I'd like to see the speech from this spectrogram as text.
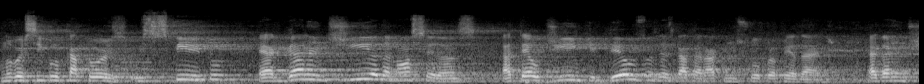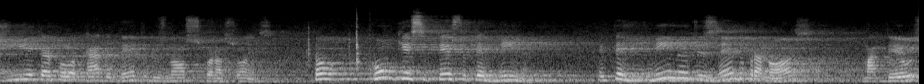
no versículo 14: o Espírito é a garantia da nossa herança, até o dia em que Deus nos resgatará com sua propriedade. É a garantia que é colocada dentro dos nossos corações. Então, como que esse texto termina? Ele termina dizendo para nós, Mateus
